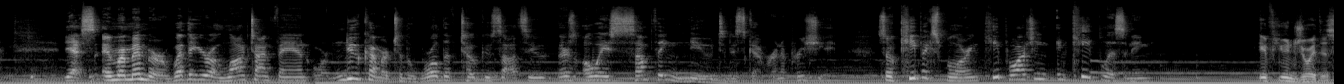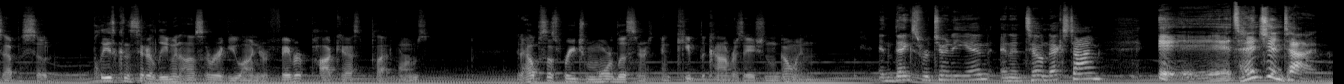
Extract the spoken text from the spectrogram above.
Yes, and remember, whether you're a longtime fan or newcomer to the world of tokusatsu, there's always something new to discover and appreciate. So keep exploring, keep watching, and keep listening. If you enjoyed this episode, please consider leaving us a review on your favorite podcast platforms. It helps us reach more listeners and keep the conversation going. And thanks for tuning in, and until next time, it's Henshin time!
